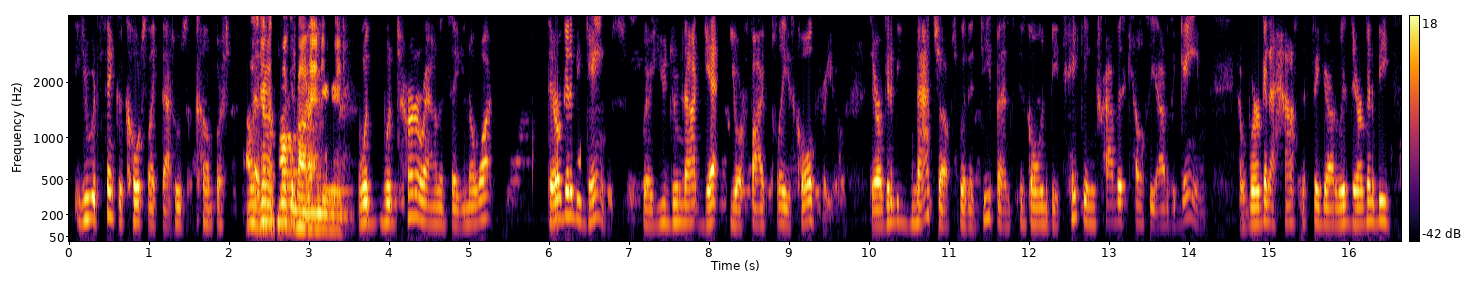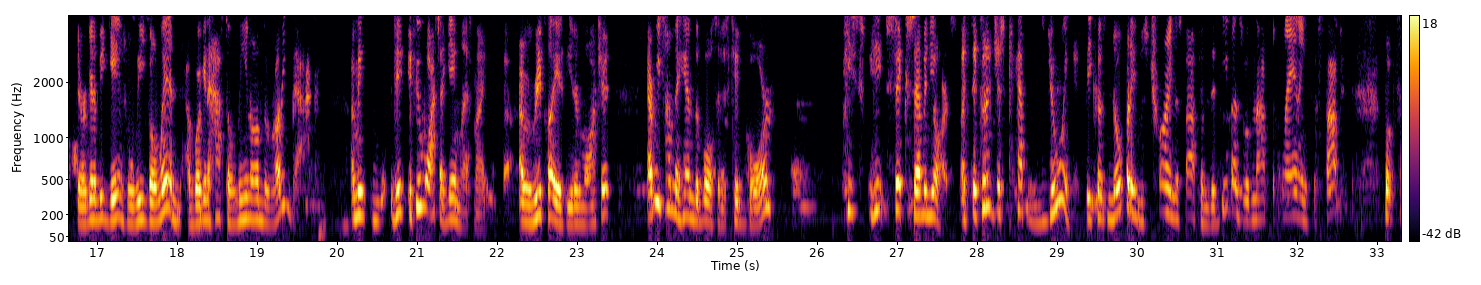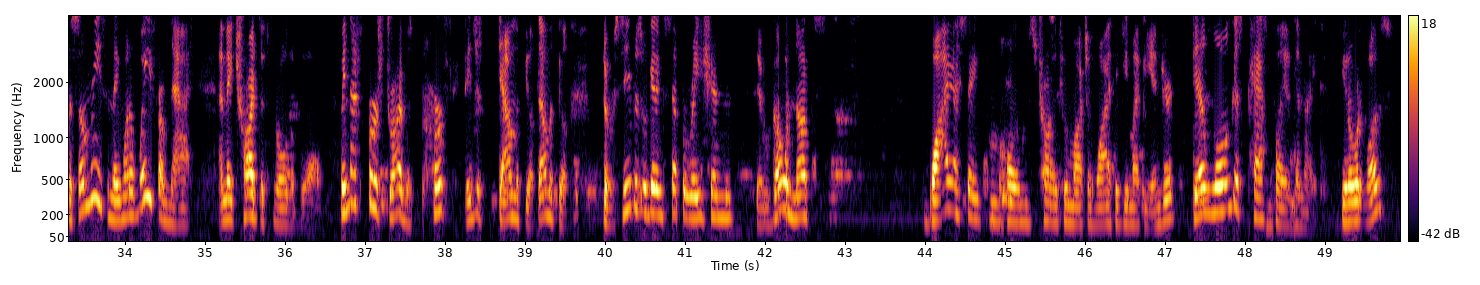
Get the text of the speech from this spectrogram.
You would think a coach like that, who's accomplished, I was going to talk about Andy Reid. would would turn around and say, you know what? There are going to be games where you do not get your five plays called for you. There are going to be matchups where the defense is going to be taking Travis Kelce out of the game, and we're going to have to figure out. a way. There are going to be there are going to be games where we go in and we're going to have to lean on the running back. I mean, if you watch that game last night, I would replay it if you didn't watch it. Every time they hand the ball to this kid Gore, he's he's six seven yards. Like they could have just kept doing it because nobody was trying to stop him. The defense was not planning to stop it, but for some reason they went away from that and they tried to throw the ball. I mean, that first drive was perfect. They just down the field, down the field. The receivers were getting separation. They were going nuts. Why I say Mahomes trying too much and why I think he might be injured. Their longest pass play of the night. You know what it was?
